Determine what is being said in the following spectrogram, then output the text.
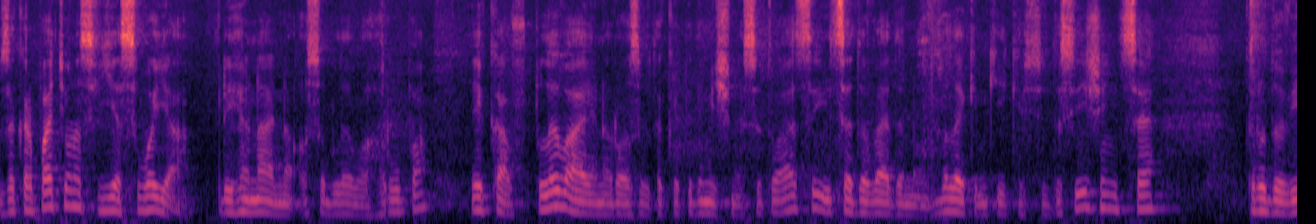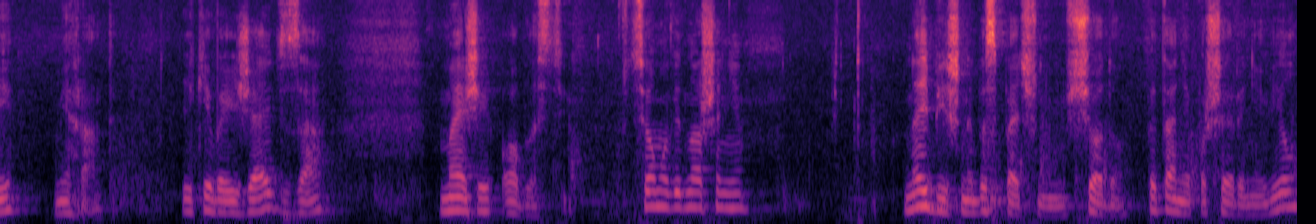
в Закарпатті у нас є своя регіональна особлива група, яка впливає на розвиток епідемічної ситуації, і це доведено великим кількістю досліджень. Це трудові мігранти, які виїжджають за межі області. В цьому відношенні найбільш небезпечною щодо питання поширення ВІЛ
